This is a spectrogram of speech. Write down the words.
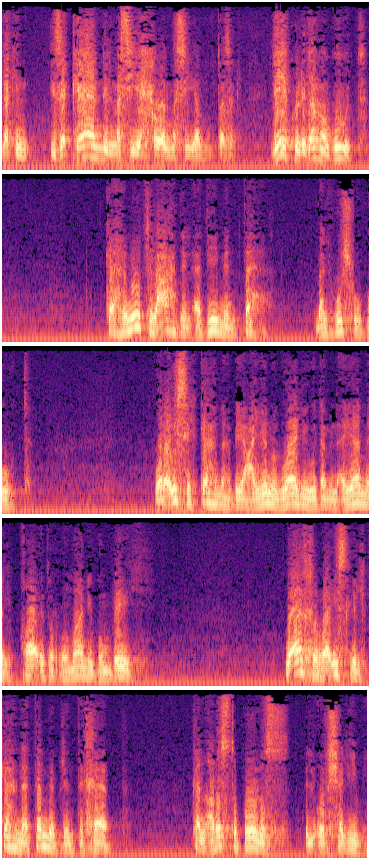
لكن إذا كان المسيح هو المسيح المنتظر ليه كل ده موجود؟ كهنوت العهد القديم انتهى ملهوش وجود. ورئيس الكهنة بيعينوا الوالي وده من أيام القائد الروماني بومبي. وآخر رئيس للكهنة تم بالانتخاب كان أرسطو بولس الأورشليمي.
